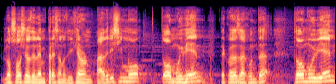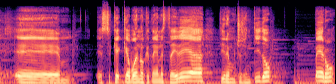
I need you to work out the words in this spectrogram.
los socios de la empresa nos dijeron, padrísimo, todo muy bien, ¿te acuerdas la junta? Todo muy bien, eh, este, qué, qué bueno que tengan esta idea, tiene mucho sentido, pero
